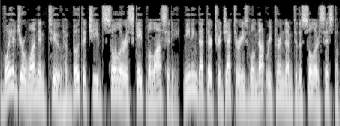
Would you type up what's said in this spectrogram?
Voyager 1 and 2 have both achieved solar escape velocity, meaning that their trajectories will not return them to the Solar System.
